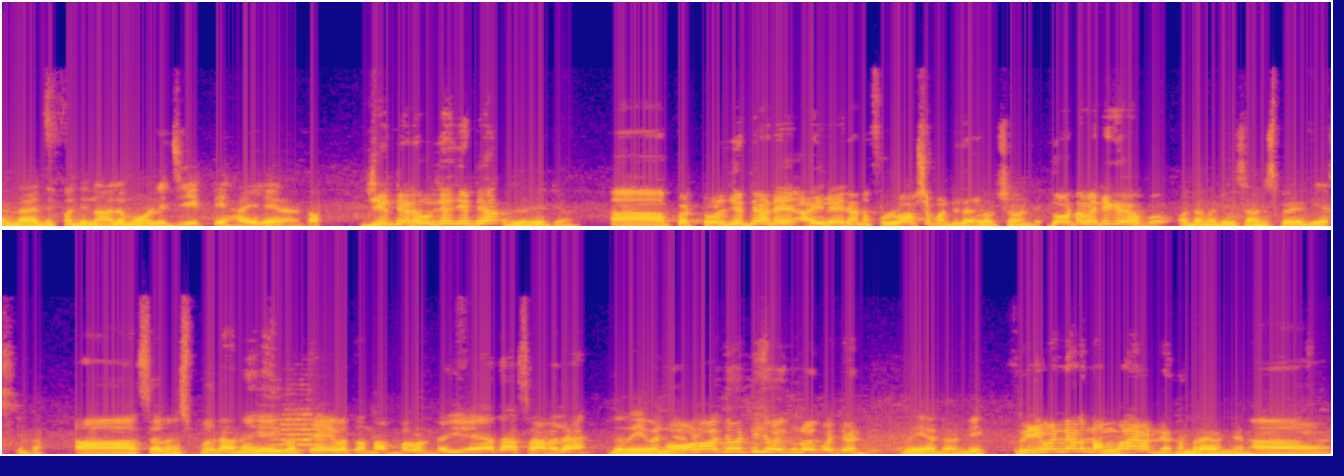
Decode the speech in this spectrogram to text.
രണ്ടായിരത്തി പതിനാല് മോളിൽ ജി ടി ഹൈലൈൻ ആണ് കേട്ടോ ജി ടി ആണ്. Original G T original G T ആണ്. ആ പെട്രോൾ ജെറ്റ് ആണ് ഐലൈൻ ആണ് ഫുൾ ഓപ്ഷൻ വണ്ടിയിലെ. ഓപ്ഷൻ വണ്ടി. ഇത് ഓട്ടോമാറ്റിക് ആകുമ്പോ automatic seven speed D S ആ സെവൻ സ്പീഡ് ആണ് എഴുപത്തി എഴുപത്തി നമ്പർ ഉണ്ട്. ഏതാ സാറല്ലേ പോളോ ജോട്ടി ചോദിക്കുന്നവർക്ക് പറ്റിയ വണ്ടി. റീ ആട്ടോ വണ്ടി? റീ വണ്ടിയാണ് നമ്പറായ വണ്ടിയാണ്. നമ്പറായ വണ്ടിയാണ്. ആ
